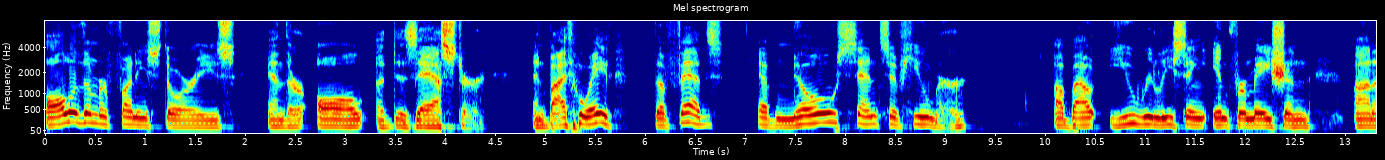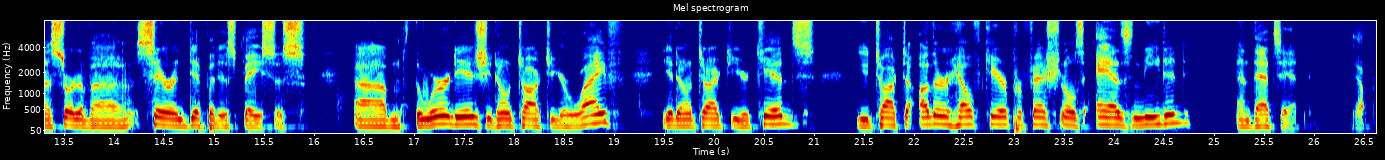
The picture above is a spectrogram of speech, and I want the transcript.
All of them are funny stories and they're all a disaster. And by the way, the feds have no sense of humor about you releasing information on a sort of a serendipitous basis. Um, the word is you don't talk to your wife, you don't talk to your kids, You talk to other healthcare professionals as needed, and that's it. Yep.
